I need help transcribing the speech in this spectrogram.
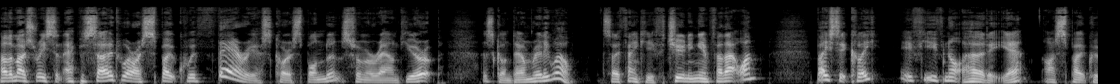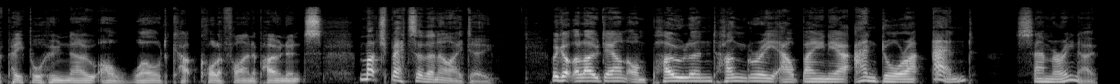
Now the most recent episode where I spoke with various correspondents from around Europe has gone down really well. So thank you for tuning in for that one. Basically, if you've not heard it yet, I spoke with people who know our World Cup qualifying opponents much better than I do. We got the lowdown on Poland, Hungary, Albania, Andorra, and San Marino.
